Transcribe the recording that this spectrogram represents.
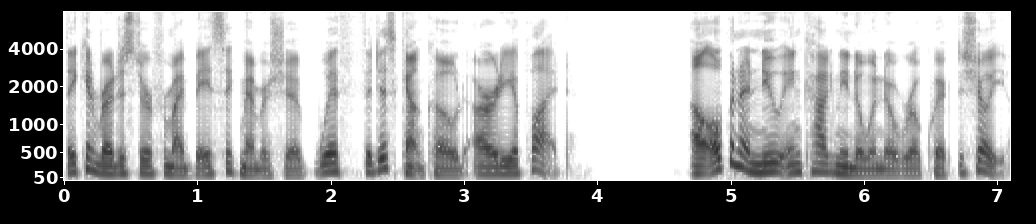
they can register for my basic membership with the discount code already applied. I'll open a new incognito window real quick to show you.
